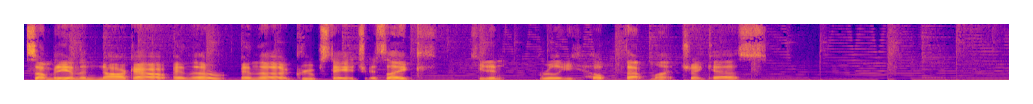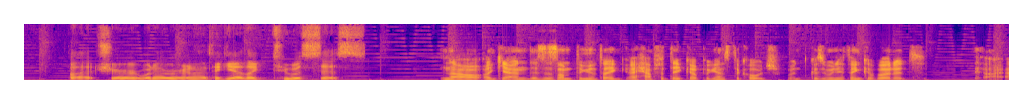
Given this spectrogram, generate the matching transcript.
somebody in the knockout in the in the group stage. It's like he didn't really help that much, I guess. But sure, whatever. And I think he had like two assists. now again, this is something that I I have to take up against the coach, because when you think about it, I,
